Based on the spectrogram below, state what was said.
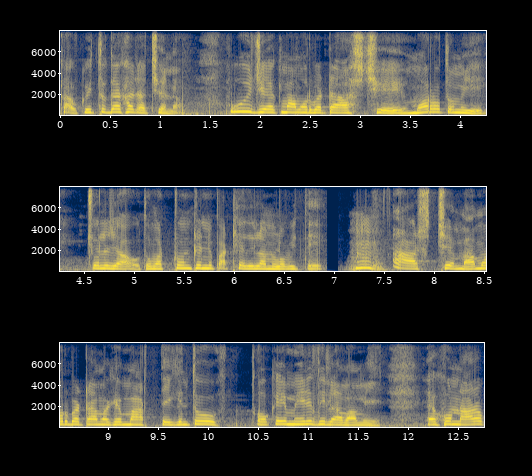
কাউকেই তো দেখা যাচ্ছে না। ওই যে এক মামুর বেটা আসছে, মরো তুমি। চলে যাও, তোমার টুনটুনি পাঠিয়ে দিলাম লবিতে হুম, আসছে। মামুর বেটা আমাকে মারতে, কিন্তু ওকে মেরে দিলাম আমি। এখন আরও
